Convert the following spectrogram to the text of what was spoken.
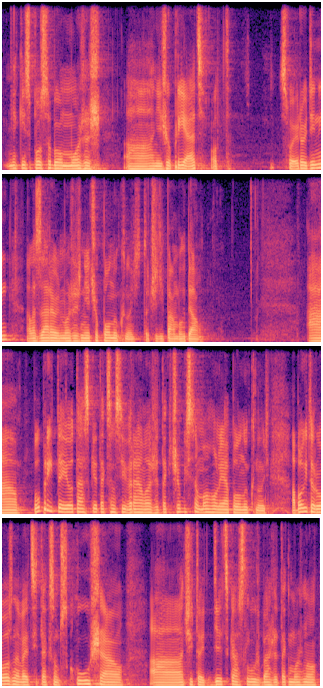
nejakým spôsobom môžeš a, niečo prijať od svojej rodiny, ale zároveň môžeš niečo ponúknuť, to, čo ti Pán Boh dal. A popri tej otázke tak som si vrával, že tak čo by som mohol ja ponúknuť. A boli to rôzne veci, tak som skúšal, a či to je detská služba, že tak možno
